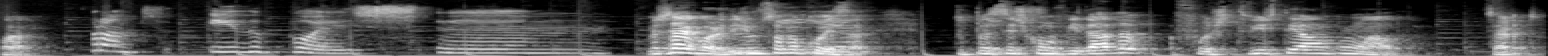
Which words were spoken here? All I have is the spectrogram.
Claro. Pronto, e depois. Hum, mas já agora, diz-me só uma coisa: tu para seres convidada foste vista em algum lado, certo?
